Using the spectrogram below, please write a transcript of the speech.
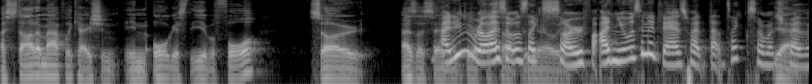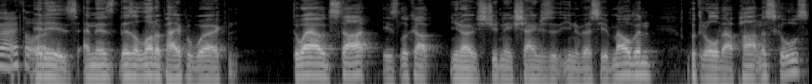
I started my application in August the year before. So as I said, I didn't realize it was like early. so far. I knew it was in advance, but that's like so much Yeah, further than I thought. It is, and there's there's a lot of paperwork. The way I would start is look up, you know, student exchanges at the University of Melbourne. Look at all of our partner schools.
